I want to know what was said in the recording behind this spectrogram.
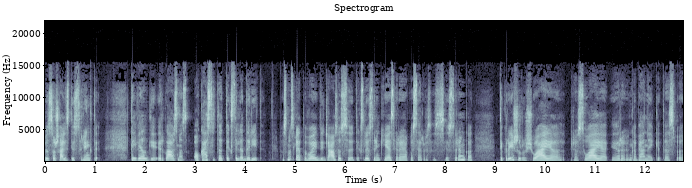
visos šalys tai surinkti. Tai vėlgi ir klausimas o ką su ta tekstile daryti? Pas mus lietuvoj didžiausias tekstilės surinkėjas yra ekoservisas jisai surenka tikrai išrūšiuoja presuoja ir gabena į kitas e,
